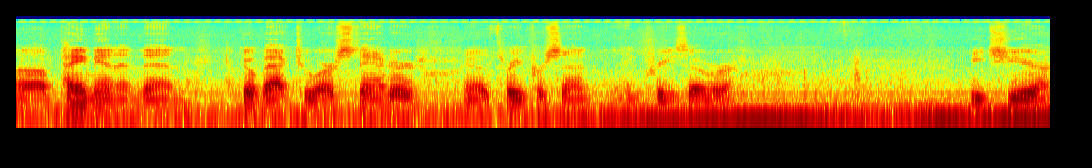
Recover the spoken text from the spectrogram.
uh, payment and then go back to our standard, you know, three percent increase over each year.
